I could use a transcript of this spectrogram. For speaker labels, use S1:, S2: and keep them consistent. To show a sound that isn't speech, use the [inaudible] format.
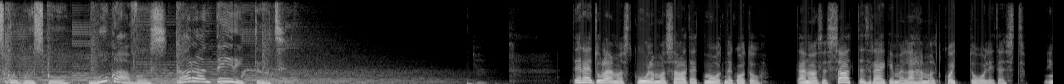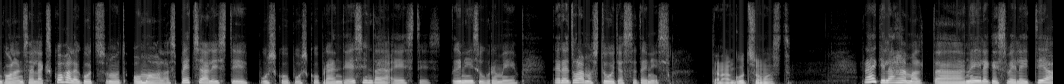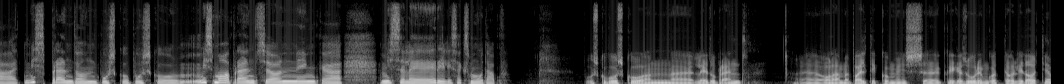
S1: usku-usku, mugavus garanteeritud.
S2: tere tulemast kuulama saadet Moodne kodu. tänases saates räägime lähemalt kotttoolidest ning olen selleks kohale kutsunud oma ala spetsialisti, Pusku Pusku brändi esindaja Eestis, Tõnis Urmi. tere tulemast stuudiosse, Tõnis!
S3: tänan kutsumast!
S2: Räägi lähemalt äh, neile, kes veel ei tea, et mis bränd on Pusku Pusku, mis maa bränd see on ning äh, mis selle eriliseks muudab?
S3: Pusku Pusku on äh, Leedu bränd, oleme Baltikumis kõige suurim kottetooli tootja.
